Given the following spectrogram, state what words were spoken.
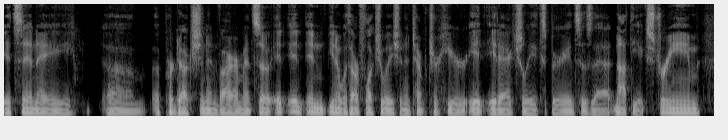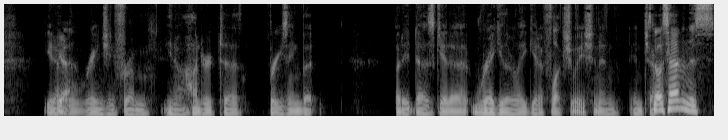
It's in a um, a production environment. So it, it, and you know, with our fluctuation in temperature here, it it actually experiences that, not the extreme, you know, Yeah. ranging from you know hundred to freezing, but but it does get a regularly get a fluctuation in in temperature. So I was having this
